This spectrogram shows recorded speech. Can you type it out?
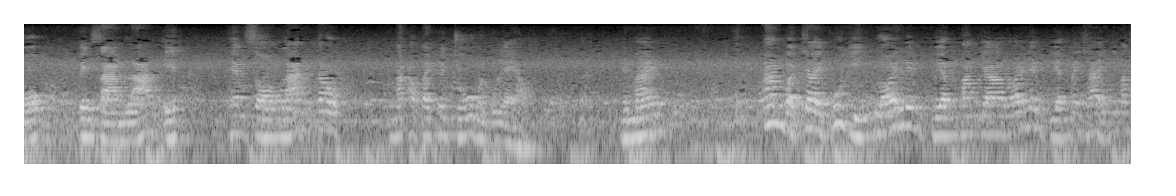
หกเป็นสามล้านเอ็ดแถมสองล้านเก้ามันเอาไปเป็นจูมันกูแล้ว เห็นไหมอ้างบัดใจผู้หญิงร้อยเล่มเปลี่ยนบางยาร้อยเล่มเปลี่ยนไม่ใช่ที่มัน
